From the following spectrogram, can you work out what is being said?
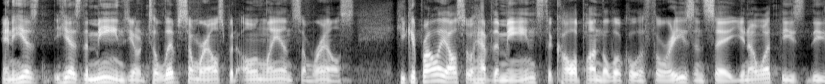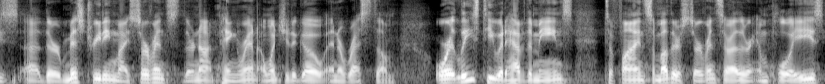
and he has, he has the means you know, to live somewhere else but own land somewhere else, he could probably also have the means to call upon the local authorities and say, you know what, these, these, uh, they're mistreating my servants, they're not paying rent, I want you to go and arrest them. Or at least he would have the means to find some other servants or other employees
